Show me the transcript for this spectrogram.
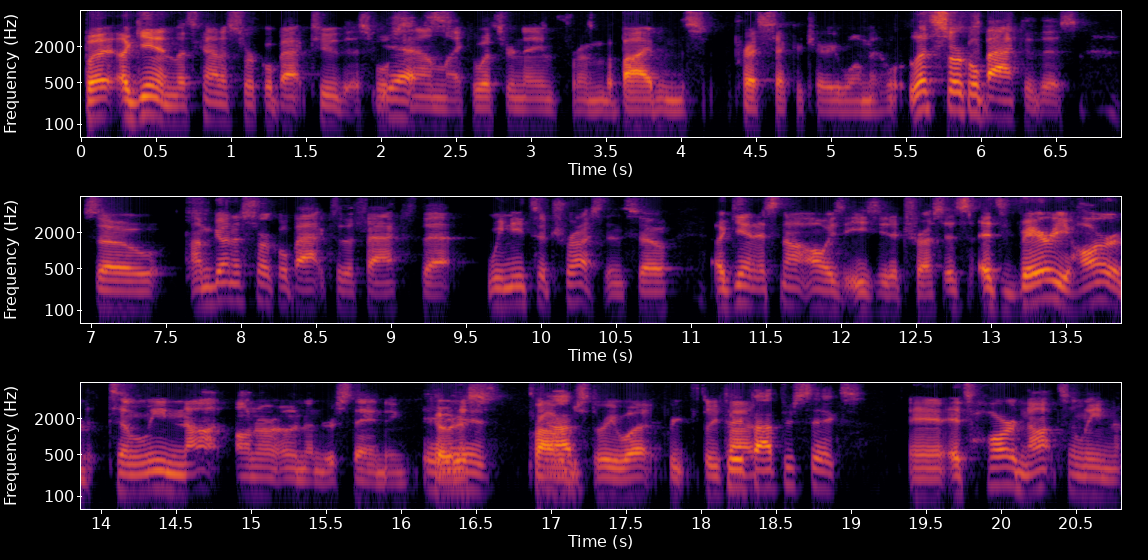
But again, let's kind of circle back to this. We'll Yes. sound like what's her name from Biden's press secretary woman. Let's circle back to this. So I'm going to circle back to the fact that we need to trust. And so again, it's not always easy to trust. It's it's very hard to lean not on our own understanding. It Codis, Proverbs three what three, three, Three, five? five through six. and it's hard not to lean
